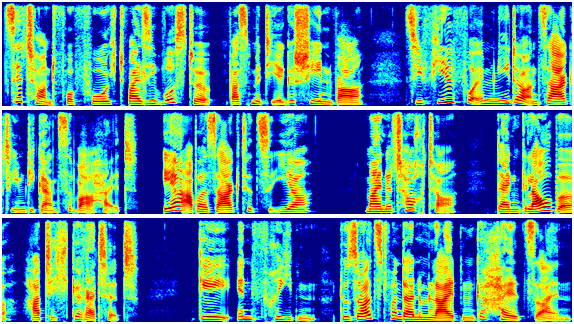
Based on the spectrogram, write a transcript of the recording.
zitternd vor Furcht, weil sie wusste, was mit ihr geschehen war. Sie fiel vor ihm nieder und sagte ihm die ganze Wahrheit. Er aber sagte zu ihr Meine Tochter, dein Glaube hat dich gerettet. Geh in Frieden, du sollst von deinem Leiden geheilt sein.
